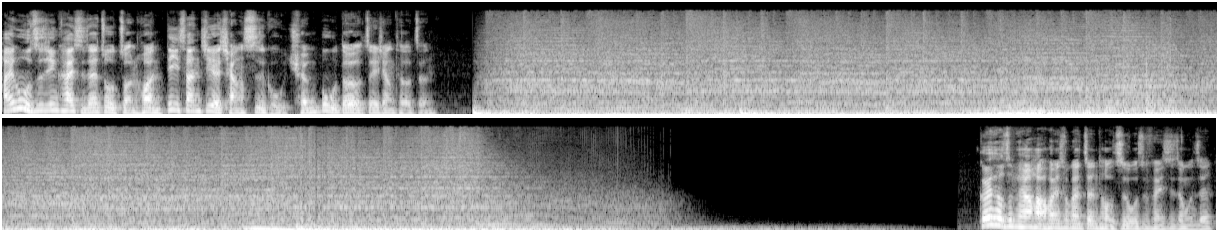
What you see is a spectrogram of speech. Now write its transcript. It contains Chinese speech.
台股资金开始在做转换，第三季的强势股全部都有这项特征。各位投资朋友好，欢迎收看真投资，我是分析师钟文珍。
